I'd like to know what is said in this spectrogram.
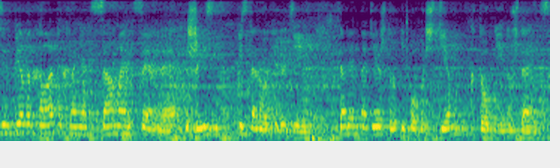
Люди в белых халатах хранят самое ценное – жизнь и здоровье людей. Дарят надежду и помощь тем, кто в ней нуждается.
